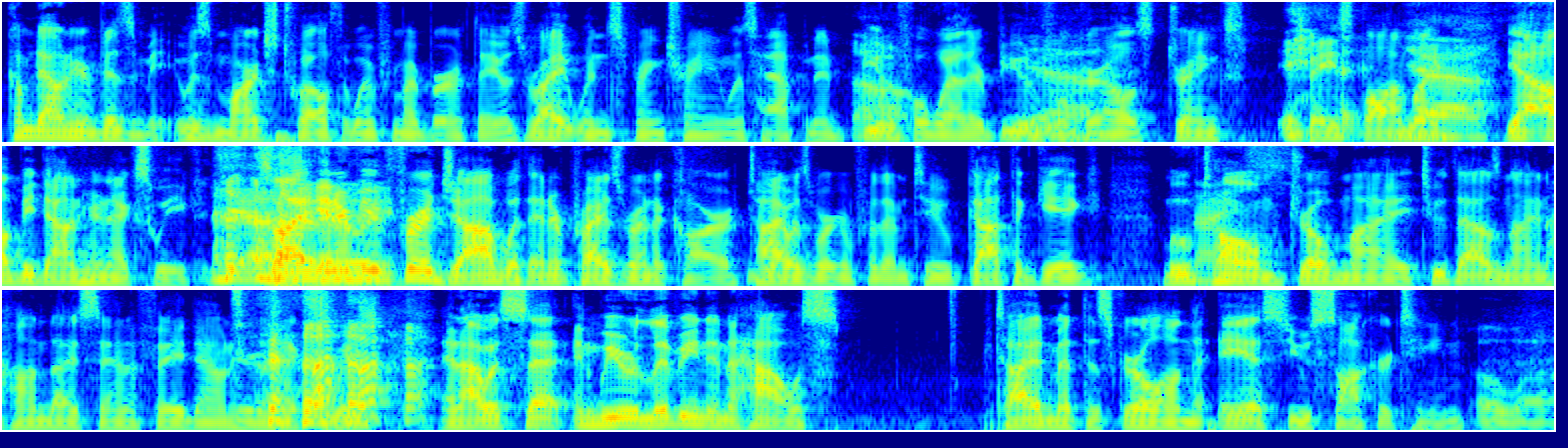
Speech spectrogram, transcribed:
Come down here and visit me." It was March 12th. It went for my birthday. It was right when spring training was happening. Oh, beautiful weather, beautiful Oh. Yeah. girls, drinks, baseball. I'm Yeah. like, "Yeah, I'll be down here next week." Yeah, so I interviewed for a job with Enterprise Rent a Car. Ty was working for them too. Got the gig. Moved Nice. home. Drove my 2009 Hyundai Santa Fe down here the next week, and I was set. And we were living in a house. Ty had met this girl on the ASU soccer team. Oh wow.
